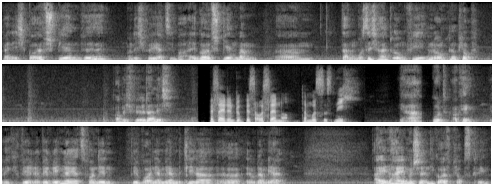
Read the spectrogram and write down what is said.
Wenn ich Golf spielen will und ich will jetzt überall Golf spielen, dann, ähm, dann muss ich halt irgendwie in irgendeinen Club. Ob ich will oder nicht. Es sei denn, du bist Ausländer. Dann musst du es nicht. Ja, gut, okay. Wir, wir, wir reden ja jetzt von den, wir wollen ja mehr Mitglieder äh, oder mehr Einheimische in die Golfclubs kriegen.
